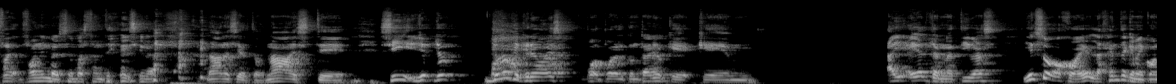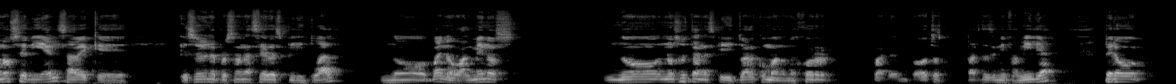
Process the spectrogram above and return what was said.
fue, fue una inversión bastante. no, no es cierto. No, este. Sí, yo, yo, yo lo que creo es, por, por el contrario, que, que mm, hay, hay alternativas. Y eso, ojo, eh, la gente que me conoce bien sabe que, que soy una persona cero espiritual. No, bueno, al menos no, no soy tan espiritual como a lo mejor otras partes de mi familia. Pero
